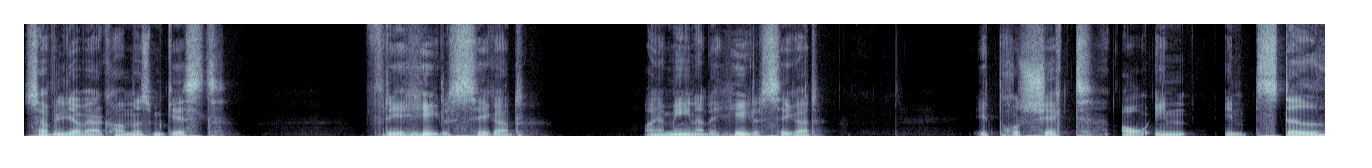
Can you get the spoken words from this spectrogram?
så vil jeg være kommet som gæst. For det er helt sikkert, og jeg mener det helt sikkert, et projekt og en, en sted,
